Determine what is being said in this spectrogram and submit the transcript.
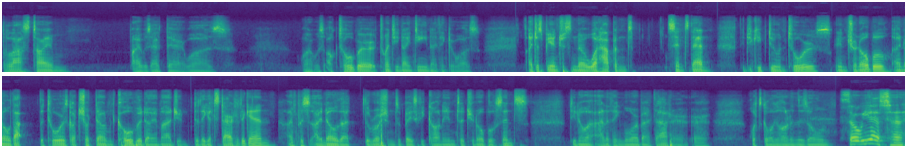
The last time I was out there was what was October 2019, I think it was. I'd just be interested to know what happened since then. Did you keep doing tours in Chernobyl? I know that the tours got shut down with COVID, I imagine. Did they get started again? I'm pres- I know that the Russians have basically gone into Chernobyl since. Do you know anything more about that or, or what's going on in the zone? So yes, uh,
